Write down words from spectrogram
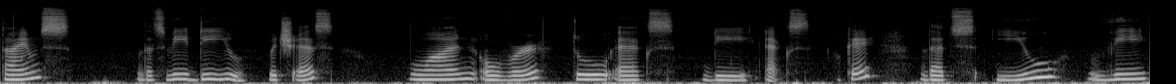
times that's v du which is 1 over 2x dx okay? That's u v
